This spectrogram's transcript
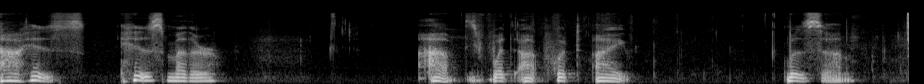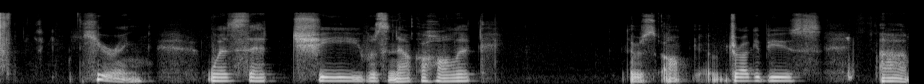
uh, his his mother. Uh, what uh, what I was um, hearing was that she was an alcoholic. There was uh, drug abuse, uh,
